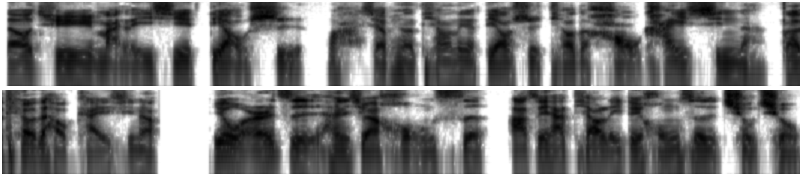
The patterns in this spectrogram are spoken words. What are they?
然后去买了一些吊饰，哇，小朋友挑那个吊饰挑的好开心呐，啊，挑的好开心啊！因为我儿子很喜欢红色啊，所以他挑了一堆红色的球球。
